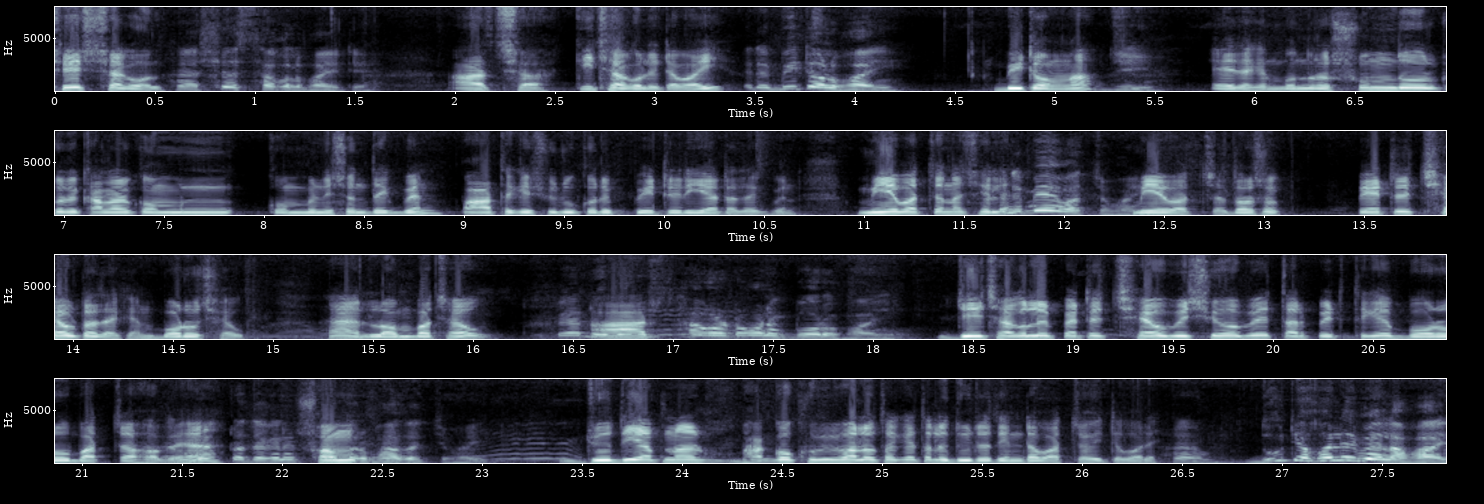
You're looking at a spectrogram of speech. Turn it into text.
শেষ ছাগল। হ্যাঁ শেষ ছাগল ভাই এটা। আচ্ছা কি ছাগল এটা ভাই? এটা বিটল ভাই। বিটল না? জি। এই দেখেন বন্ধুরা সুন্দর করে কালার কম্বিনেশন দেখবেন। পা থেকে শুরু করে পেটের ইয়াটা দেখবেন। মেয়ে বাচ্চা না ছেলে? মেয়ে বাচ্চা ভাই। মেয়ে বাচ্চা। দর্শক পেটের ছ্যাওটা দেখেন বড় ছ্যাও হ্যাঁ লম্বা ছ্যাও আর ছাগলটা অনেক বড় ভাই। যে ছাগলের পেটের ছ্যাও বেশি হবে তার পেট থেকে বড় বাচ্চা হবে হ্যাঁ? ভাই। যদি আপনার ভাগ্য খুবই ভালো থাকে তাহলে দুইটা তিনটা বাচ্চা হইতে পারে। হ্যাঁ দুইটা হলে মেলা ভাই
